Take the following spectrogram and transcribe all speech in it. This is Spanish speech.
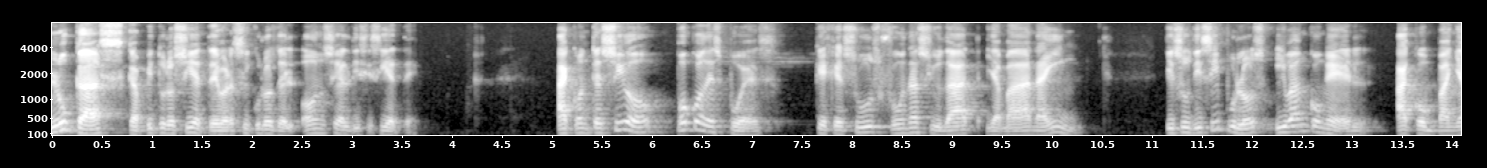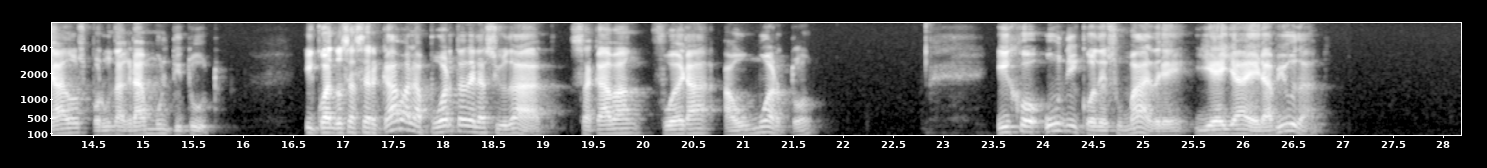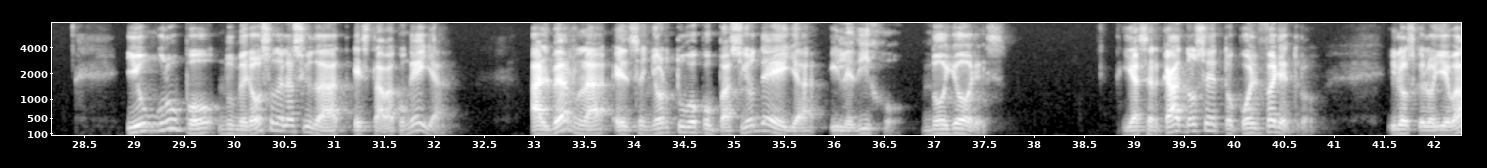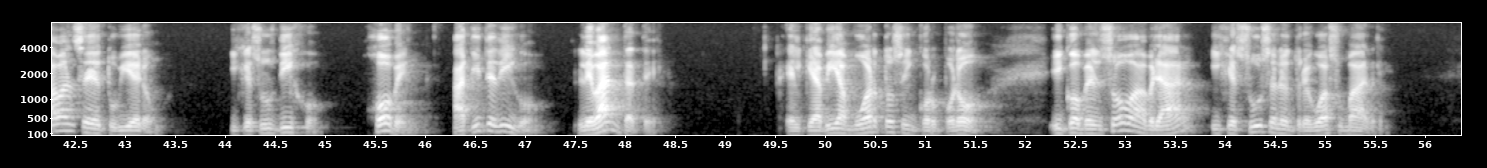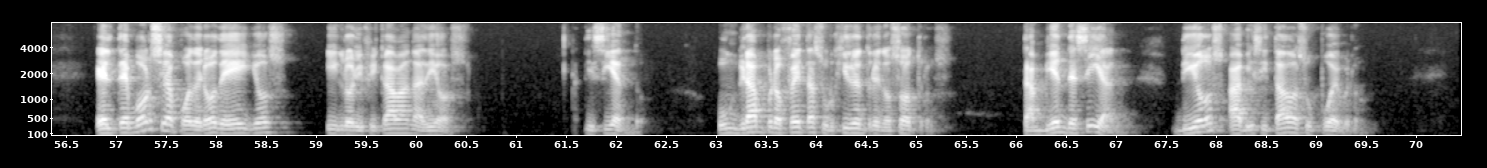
Lucas capítulo 7 versículos del 11 al 17. Aconteció poco después que Jesús fue a una ciudad llamada Naín y sus discípulos iban con él acompañados por una gran multitud. Y cuando se acercaba a la puerta de la ciudad, sacaban fuera a un muerto, hijo único de su madre, y ella era viuda y un grupo numeroso de la ciudad estaba con ella. Al verla, el Señor tuvo compasión de ella y le dijo, no llores. Y acercándose, tocó el féretro, y los que lo llevaban se detuvieron. Y Jesús dijo, joven, a ti te digo, levántate. El que había muerto se incorporó y comenzó a hablar, y Jesús se lo entregó a su madre. El temor se apoderó de ellos y glorificaban a Dios, diciendo, un gran profeta ha surgido entre nosotros. También decían, Dios ha visitado a su pueblo.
